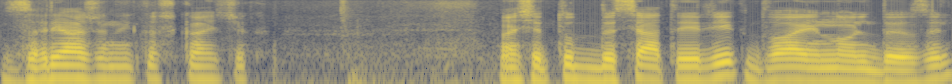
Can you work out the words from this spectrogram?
заряджений кашкайчик. Значить, тут 10 рік, 2,0 дизель,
